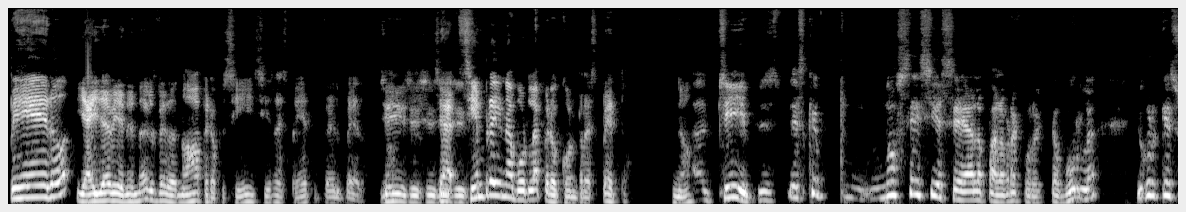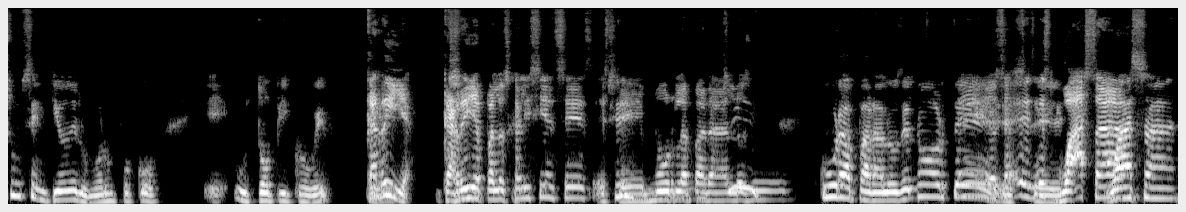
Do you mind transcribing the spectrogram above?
pero, y ahí ya viene, ¿no? El pedo. No, pero pues sí, sí, respeto todo el pedo. ¿no? Sí, sí, sí. o sea, sí, sí. siempre hay una burla, pero con respeto, ¿no? Ah, Sí, pues, es que no sé si sea la palabra correcta, burla. Yo creo que es un sentido del humor un poco eh, utópico, güey. Carrilla. Carrilla para los jaliscienses, este, Sí. burla para los... Cura para los del norte. Eh, o sea, es, este, es guasa. guasa,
